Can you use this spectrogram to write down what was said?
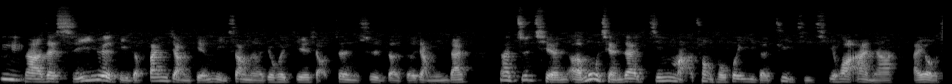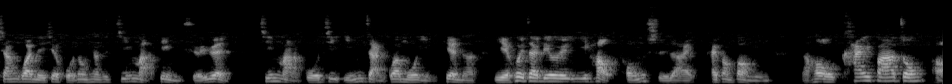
嗯，那在十一月底的颁奖典礼上呢，就会揭晓正式的得奖名单。那之前呃，目前在金马创投会议的聚集企划案啊，还有相关的一些活动，像是金马电影学院、金马国际影展观摩影片呢，也会在六月一号同时来开放报名，然后开发中哦。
